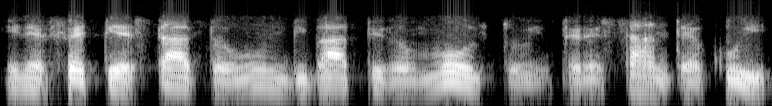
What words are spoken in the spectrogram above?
In effetti è stato un dibattito molto interessante a cui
